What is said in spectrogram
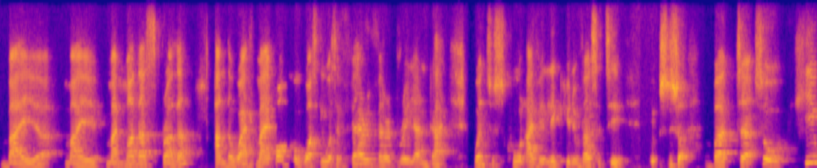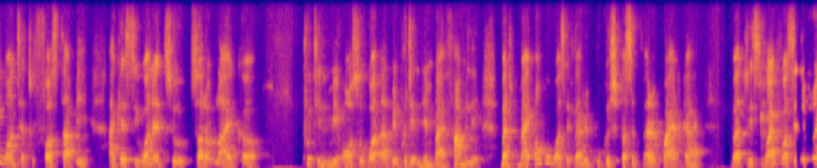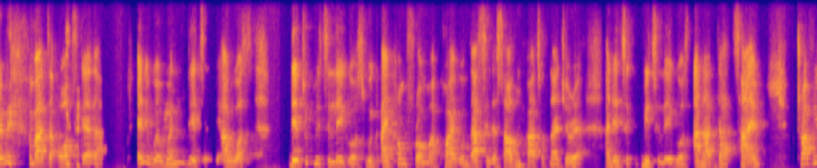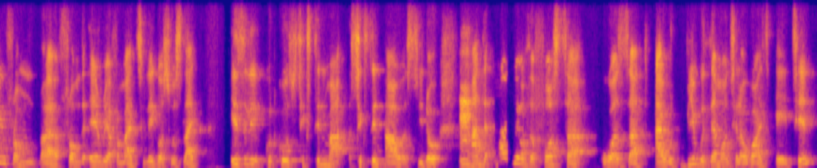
by uh, my my mother's brother and the wife. Mm-hmm. My uncle was he was a very very brilliant guy. Went to school Ivy League University. So, but uh, so he wanted to foster me. I guess he wanted to sort of like uh, put in me also what had been put in him by family. But my uncle was a very bookish person, very quiet guy. But his mm-hmm. wife was a different matter altogether. anyway, when mm. they took me, I was they took me to Lagos. We, I come from Akwa Ibom, that's in the southern part of Nigeria, and they took me to Lagos. And at that time, traveling from uh, from the area from my to Lagos was like easily could go 16, ma- 16 hours, you know. Mm. And the idea of the foster was that I would be with them until I was 18.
